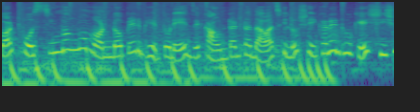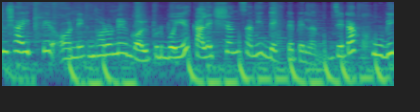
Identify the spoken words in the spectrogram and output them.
তারপর পশ্চিমবঙ্গ মণ্ডপের ভেতরে যে কাউন্টারটা দেওয়া ছিল সেখানে ঢুকে শিশু সাহিত্যের অনেক ধরনের গল্পের বইয়ের কালেকশনস আমি দেখতে পেলাম, যেটা খুবই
